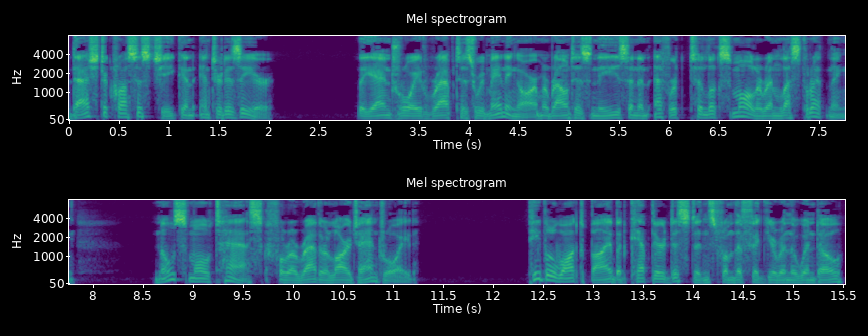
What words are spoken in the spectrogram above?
dashed across his cheek, and entered his ear. The android wrapped his remaining arm around his knees in an effort to look smaller and less threatening. No small task for a rather large android. People walked by but kept their distance from the figure in the window,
